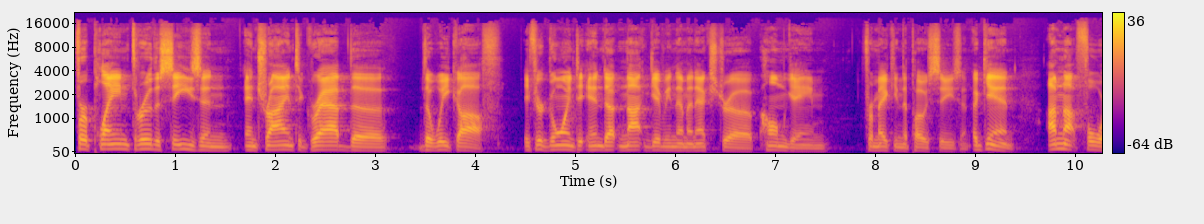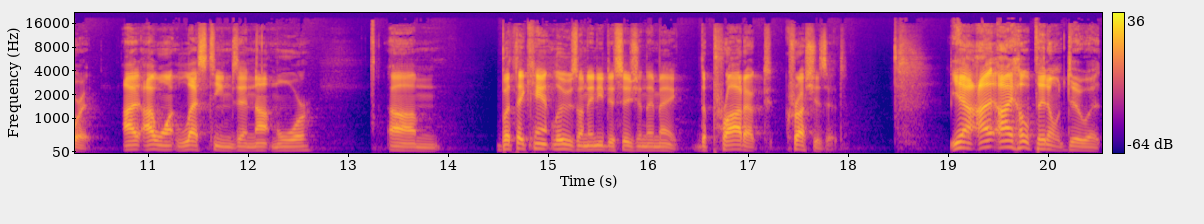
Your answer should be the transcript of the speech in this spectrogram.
for playing through the season and trying to grab the the week off if you're going to end up not giving them an extra home game for making the postseason. Again, I'm not for it. I, I want less teams in, not more. Um, but they can't lose on any decision they make. The product crushes it. Yeah, I, I hope they don't do it.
